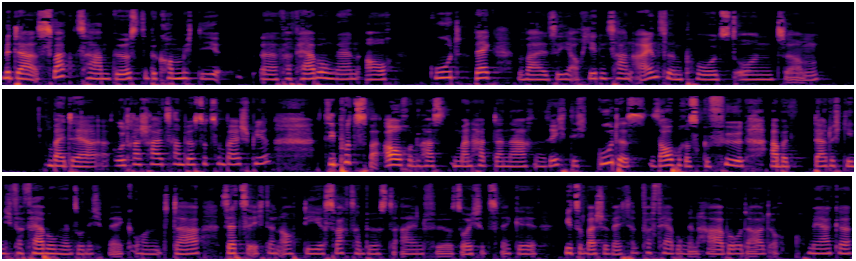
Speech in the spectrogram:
mit der Swag Zahnbürste bekomme ich die äh, Verfärbungen auch gut weg, weil sie ja auch jeden Zahn einzeln putzt und ähm, bei der Ultraschallzahnbürste zum Beispiel, sie putzt zwar auch und du hast, man hat danach ein richtig gutes, sauberes Gefühl, aber dadurch gehen die Verfärbungen so nicht weg. Und da setze ich dann auch die Swag-Zahnbürste ein für solche Zwecke, wie zum Beispiel, wenn ich dann Verfärbungen habe oder halt auch, auch merke,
